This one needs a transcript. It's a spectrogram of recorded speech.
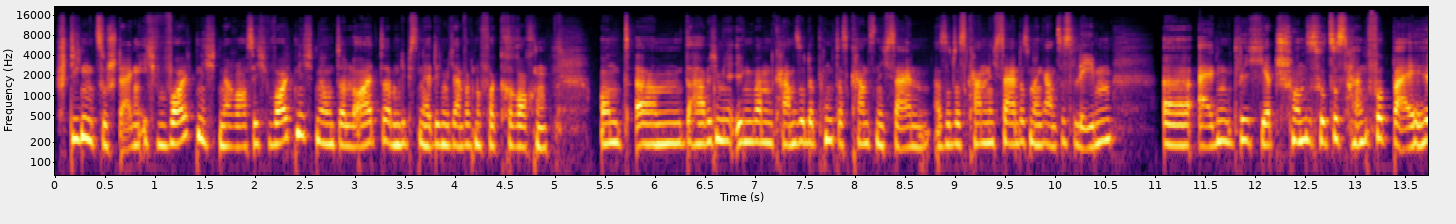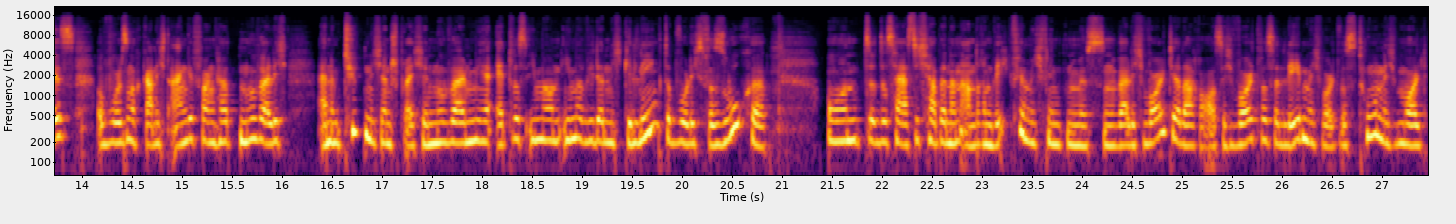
Stiegen zu steigen. Ich wollte nicht mehr raus, ich wollte nicht mehr unter Leute. Am liebsten hätte ich mich einfach nur verkrochen. Und ähm, da habe ich mir irgendwann kam so der Punkt, das kann es nicht sein. Also das kann nicht sein, dass mein ganzes Leben äh, eigentlich jetzt schon sozusagen vorbei ist, obwohl es noch gar nicht angefangen hat, nur weil ich einem Typ nicht entspreche, nur weil mir etwas immer und immer wieder nicht gelingt, obwohl ich es versuche. Und das heißt, ich habe einen anderen Weg für mich finden müssen, weil ich wollte ja daraus, ich wollte was erleben, ich wollte was tun, ich wollte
